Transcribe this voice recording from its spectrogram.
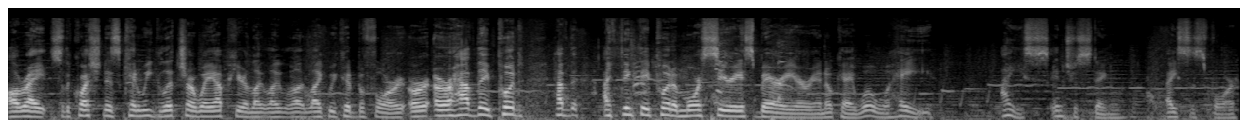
Alright, so the question is, can we glitch our way up here like like like we could before? Or or have they put have they I think they put a more serious barrier in. Okay, whoa, hey. Ice, interesting. Ice is for.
